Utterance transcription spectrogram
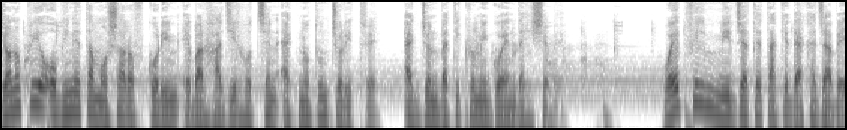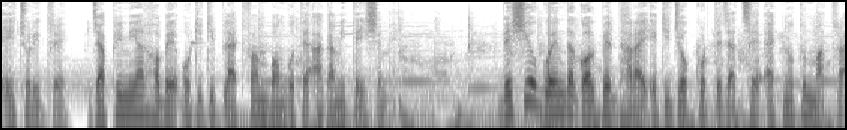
জনপ্রিয় অভিনেতা মোশারফ করিম এবার হাজির হচ্ছেন এক নতুন চরিত্রে, একজন ব্যতিক্রমী গোয়েন্দা হিসেবে। ওয়েব ফিল্ম মির্জাতে তাকে দেখা যাবে এই চরিত্রে, যা প্রিমিয়ার হবে ওটিটি প্ল্যাটফর্ম বঙ্গতে আগামী তেইশে মে। দেশীয় গোয়েন্দা গল্পের ধারায় এটি যোগ করতে যাচ্ছে এক নতুন মাত্রা,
